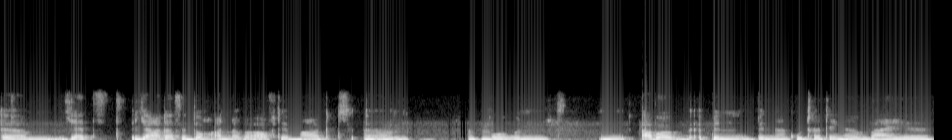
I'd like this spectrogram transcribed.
ähm, jetzt, ja, da sind doch andere auf dem Markt. Mhm. Ähm, mhm. Und, aber bin, bin da guter Dinge, weil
